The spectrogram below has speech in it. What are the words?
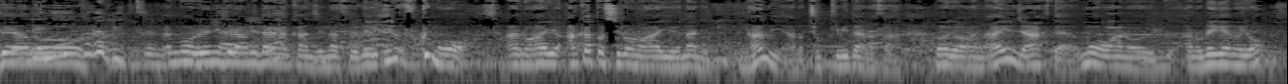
であのレニー・クラビッツみたいな。ねもうレニクラみたいな感じになってて。で色服もあのああいう赤と白のああいう何何あのチョッキみたいなさわけわかんない。ああいうんじゃなくてもうあのあのレゲエの色。何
